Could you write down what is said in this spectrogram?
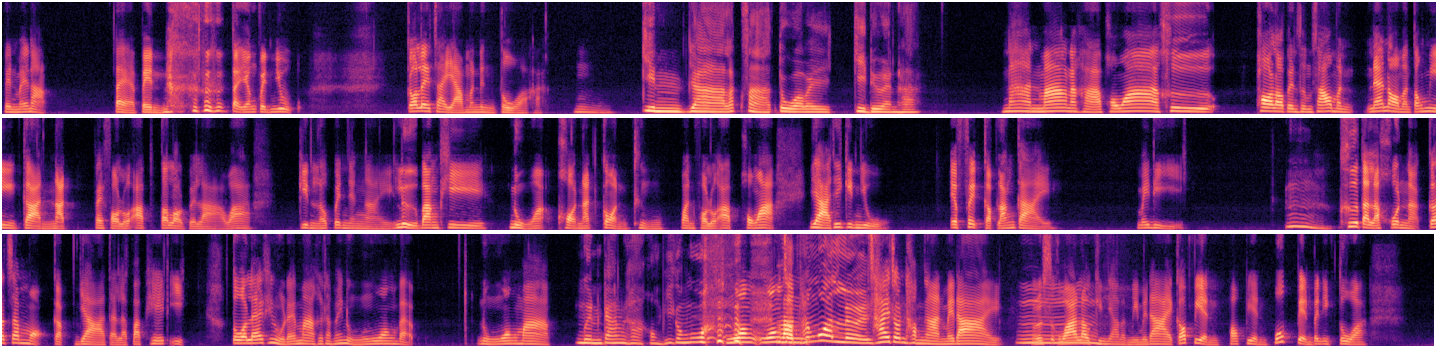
เป็นไม่หนัก แต่เป็น แต่ยังเป็นอยู่ ก็เลยจ่ายยามาหนึ่งตัวค่ะ อืม กินยารักษาตัวไปกี่เดือนคะ นานมากนะคะ เพราะว่าคือพอเราเป็นซึมเศร้ามันแน่นอนมันต้องมีการนัดไป follow up ตลอดเวลาว่ากินแล้วเป็นยังไง หรือบางทีหนูอะขอนัดก่อนถึงวัน follow up เพราะว่ายาที่กินอยู่เอฟเฟกกับร่างกาย ไม่ดีอืมคือแต่ละคนน่ะ ก็จะเหมาะกับยาแต่ละประเภทอีก ตัวแรกที่หนูได้มาคือทำให้หนูง่วงแบบ หนูง่วงมาก เหมือนกันค่ะของพี่ก็ง่วงง่วงง่วงหลัจบนทั้งวันเลย ใช่จนทำงานไม่ได้อืมหนูรู้สึกว่าเรากินยาแบบนี้ไม่ได้ ก็เปลี่ยนพอเปลี่ยนปุ๊บเปลี่ยนเป็นอีกตัว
